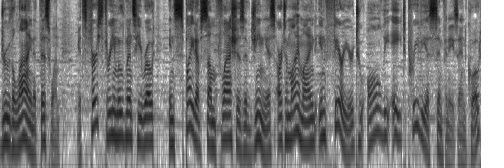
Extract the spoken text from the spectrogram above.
drew the line at this one. Its first three movements, he wrote, in spite of some flashes of genius, are to my mind inferior to all the eight previous symphonies, end quote.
